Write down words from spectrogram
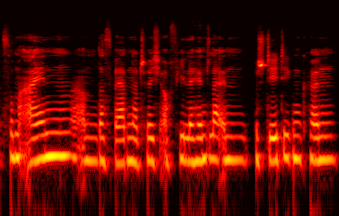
zum einen, ähm, das werden natürlich auch viele HändlerInnen bestätigen können,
